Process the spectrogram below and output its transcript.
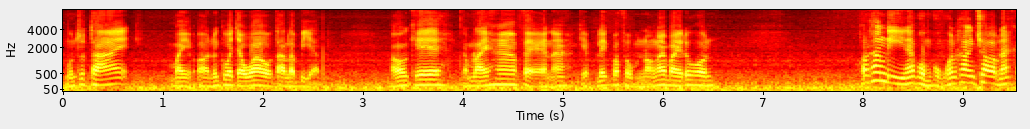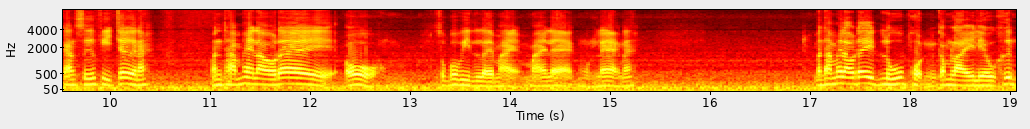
หมุนสุดท้ายไม่อ๋อนึกว่าจะว่าวตามระเบียบโอเคกำไรห้าแสนอะเก็บเล็กผสมน้องให้ไปทุกคน ค่อนข้างดีนะ ผมผมค่อนข้างชอบนะ การซื้อฟีเจอร์นะ มันทำให้เราได้ โอ้ซูเปอร์วินเลยไม้ไม้แรกหมุนแรกนะ มันทำให้เราได้รู้ผลกำไรเร็วขึ้น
